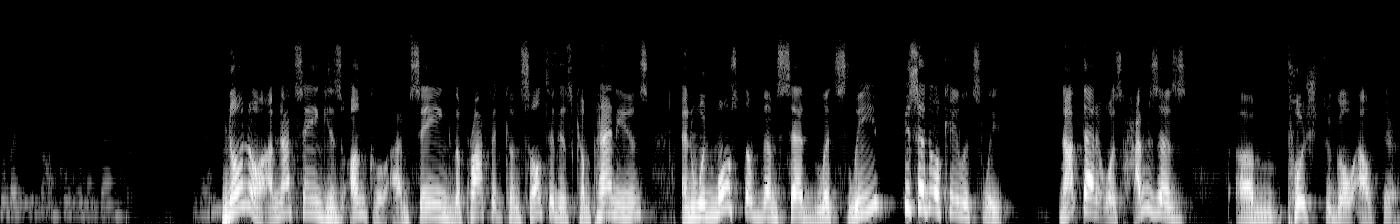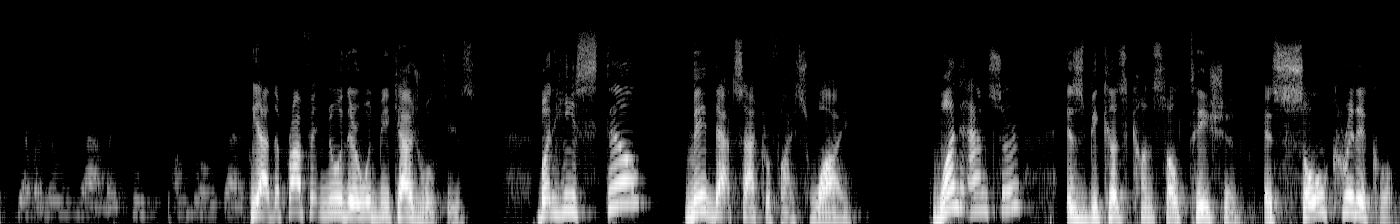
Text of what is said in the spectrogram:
So like his uncle went against him? No, no, I'm not saying his uncle. I'm saying the Prophet consulted his companions, and when most of them said, let's leave, he said, okay, let's leave. Not that it was Hamza's um, push to go out there. Yeah, but knowing that, like his uncle said, Yeah, the Prophet knew there would be casualties, but he still made that sacrifice. Why? One answer is because consultation is so critical,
